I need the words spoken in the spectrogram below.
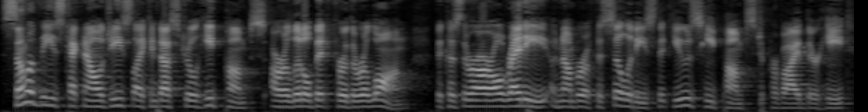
Some of these technologies, like industrial heat pumps, are a little bit further along because there are already a number of facilities that use heat pumps to provide their heat.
